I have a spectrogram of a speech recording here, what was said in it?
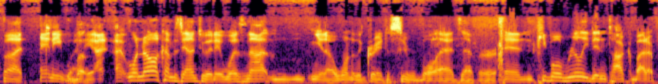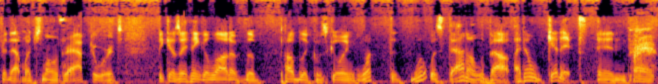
But anyway, But- I, I, when it all comes down to it, it was not you know one of the greatest Super Bowl ads ever, and people really didn't talk about it for that much longer afterwards because I think a lot of the public was going, "What the what was that all about? I don't get it," and Right.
